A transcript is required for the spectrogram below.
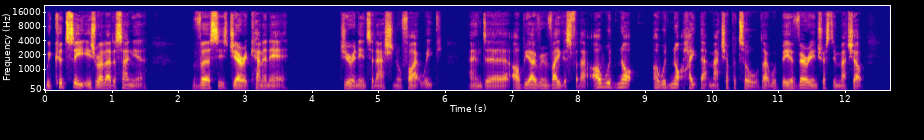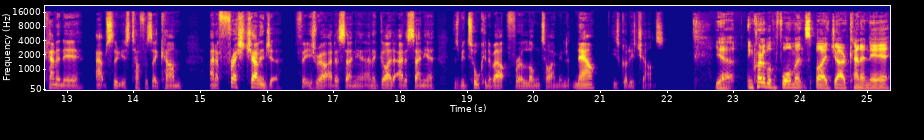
We could see Israel Adesanya versus Jared Cannonier during International Fight Week, and uh, I'll be over in Vegas for that. I would not, I would not hate that matchup at all. That would be a very interesting matchup. Cannonier, absolutely as tough as they come, and a fresh challenger for Israel Adesanya, and a guy that Adesanya has been talking about for a long time. And now he's got his chance. Yeah, incredible performance by Jared Cannonier.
